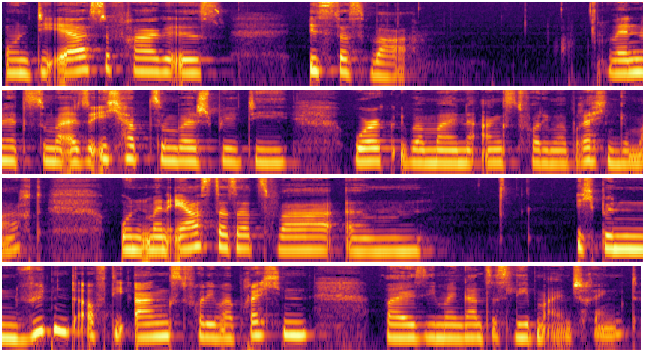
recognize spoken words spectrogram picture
Und die erste Frage ist, ist das wahr? Wenn wir jetzt zum Beispiel, also ich habe zum Beispiel die Work über meine Angst vor dem Erbrechen gemacht und mein erster Satz war, ähm, ich bin wütend auf die Angst vor dem Erbrechen, weil sie mein ganzes Leben einschränkt.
